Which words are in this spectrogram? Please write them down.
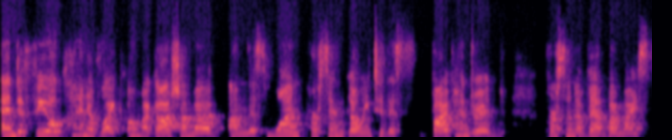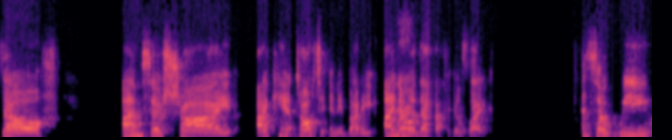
and to feel kind of like oh my gosh i'm a i'm this one person going to this 500 person event by myself. I'm so shy i can't talk to anybody. I know what that feels like. And so we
